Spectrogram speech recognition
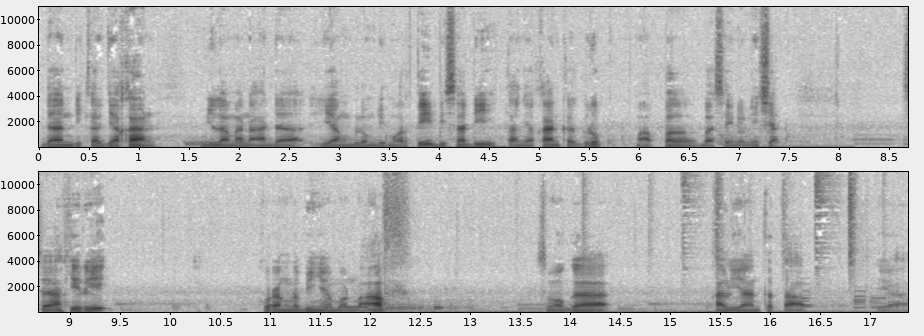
dan dikerjakan. Bila mana ada yang belum dimengerti, bisa ditanyakan ke grup Mapel Bahasa Indonesia. Saya akhiri, kurang lebihnya mohon maaf. Semoga kalian tetap ya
